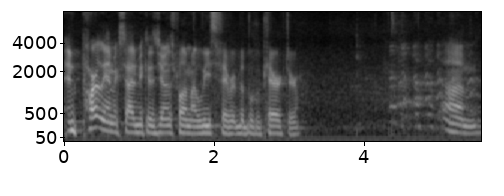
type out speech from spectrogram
and partly I'm excited because Jonah's probably my least favorite biblical character. Um,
